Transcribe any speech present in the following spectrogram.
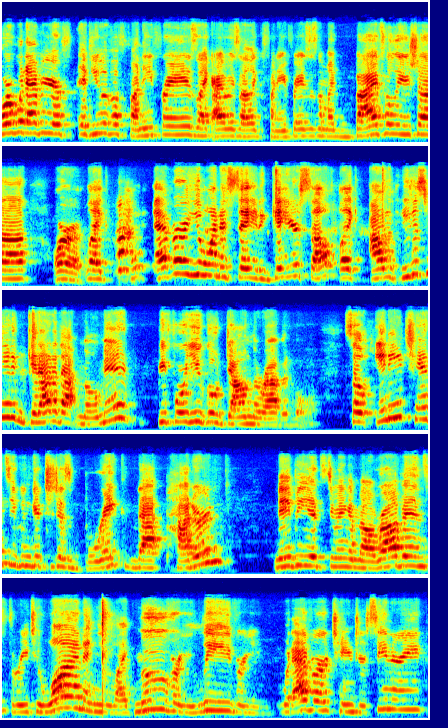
Or whatever your if you have a funny phrase, like I always I like funny phrases. I'm like, bye, Felicia, or like whatever you want to say to get yourself like out of you just need to get out of that moment before you go down the rabbit hole. So any chance you can get to just break that pattern maybe it's doing a Mel Robbins three, two, one, and you like move or you leave or you whatever, change your scenery.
